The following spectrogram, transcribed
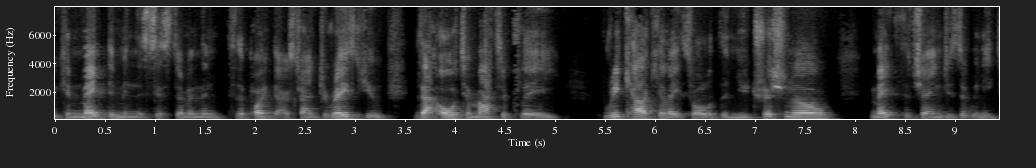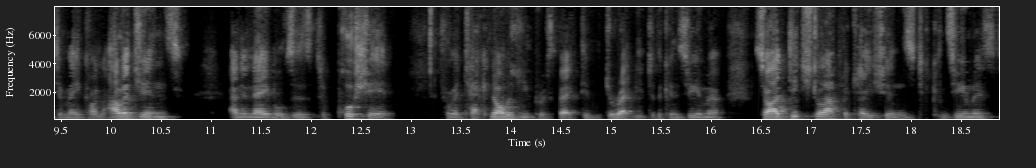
we can make them in the system. And then to the point that I was trying to raise to you, that automatically recalculates all of the nutritional, makes the changes that we need to make on allergens, and enables us to push it from a technology perspective directly to the consumer. So our digital applications to consumers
